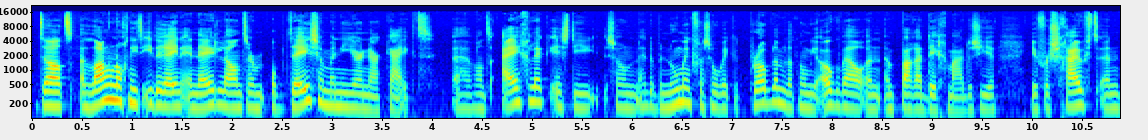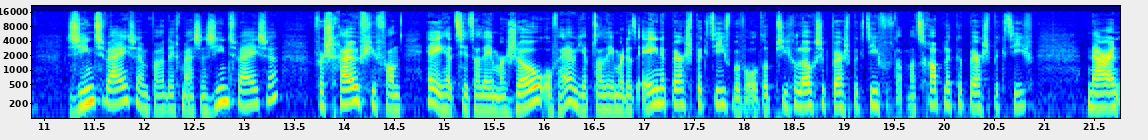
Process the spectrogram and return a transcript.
Dat lang nog niet iedereen in Nederland er op deze manier naar kijkt. Uh, want eigenlijk is die, zo'n, de benoeming van zo'n wicked problem, dat noem je ook wel een, een paradigma. Dus je, je verschuift een zienswijze, een paradigma is een zienswijze, verschuif je van, hé, hey, het zit alleen maar zo, of je hebt alleen maar dat ene perspectief, bijvoorbeeld dat psychologische perspectief of dat maatschappelijke perspectief, naar een,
